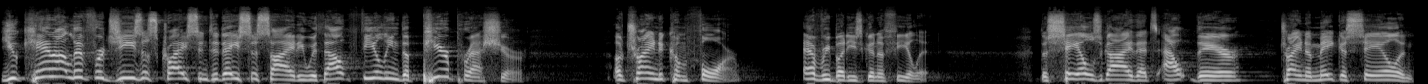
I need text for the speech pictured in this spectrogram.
You cannot live for Jesus Christ in today's society without feeling the peer pressure of trying to conform. Everybody's gonna feel it. The sales guy that's out there trying to make a sale and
